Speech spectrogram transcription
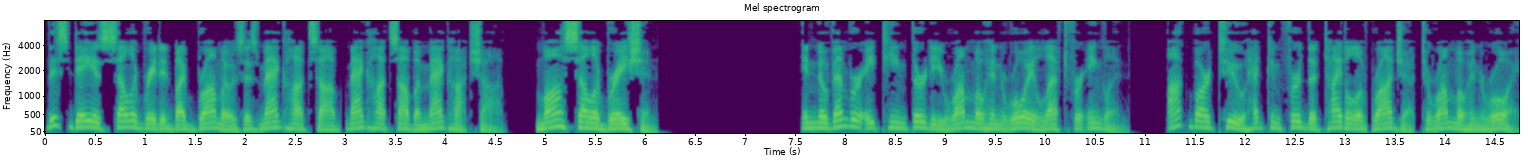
This day is celebrated by Brahmos as Maghotsab Maghotsaba Maghotshab, Ma celebration. In November 1830 Ram Mohan Roy left for England. Akbar too had conferred the title of Raja to Ram Mohan Roy.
